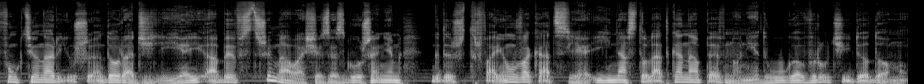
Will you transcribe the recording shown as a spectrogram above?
Funkcjonariusze doradzili jej, aby wstrzymała się ze zgłoszeniem, gdyż trwają wakacje i nastolatka na pewno niedługo wróci do domu.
